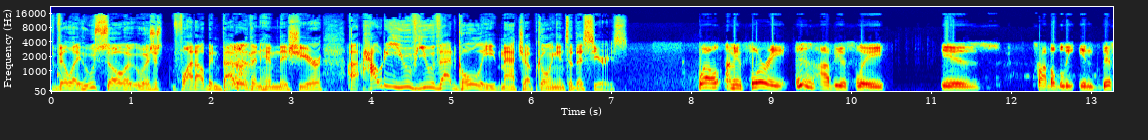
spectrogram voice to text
Ville Husso, who has just flat out been better than him this year. Uh, how do you view that goalie matchup going into this series? Well, I mean, Fleury obviously is probably in this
